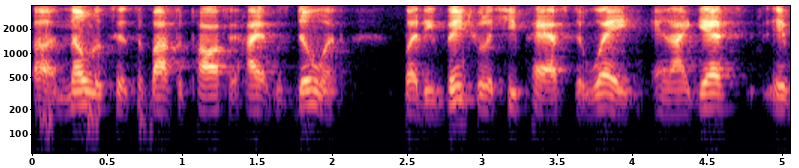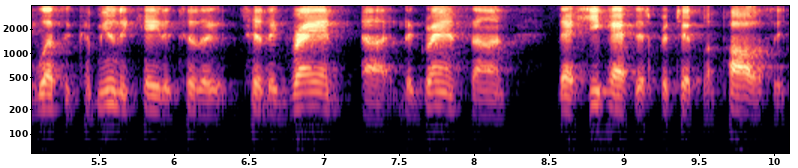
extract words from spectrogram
uh, notices about the policy, how it was doing, but eventually she passed away, and I guess it wasn't communicated to the to the grand uh, the grandson that she had this particular policy.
